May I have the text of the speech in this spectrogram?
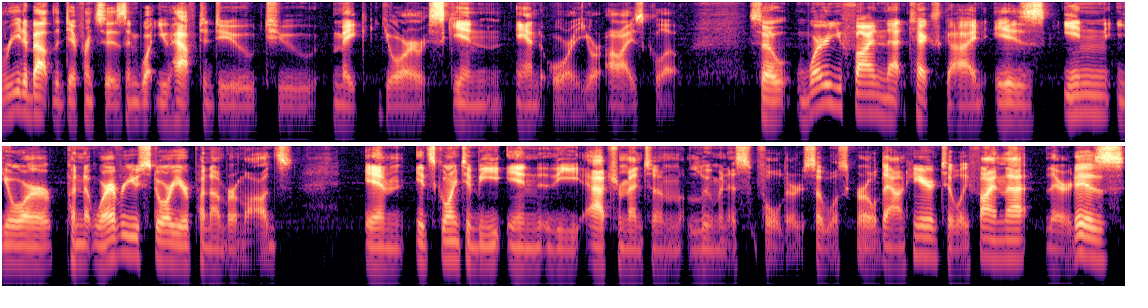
read about the differences and what you have to do to make your skin and or your eyes glow. So where you find that text guide is in your wherever you store your penumbra mods and it's going to be in the Atramentum Luminis folder. So we'll scroll down here till we find that. There it is.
